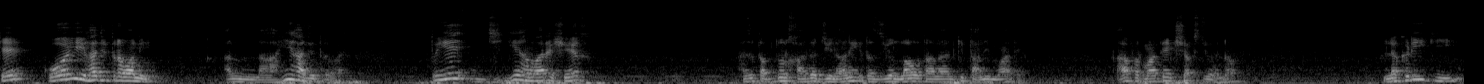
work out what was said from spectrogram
कि कोई हाजित रवा नहीं। अल्लाह ही हाजित रवा है। तो ये ये हमारे शेख हज़रत अब्दुल खादर जिलानी रज़ी अल्लाह की तालीमत है। आप फरमाते एक शख्स जो है ना, लकड़ी की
